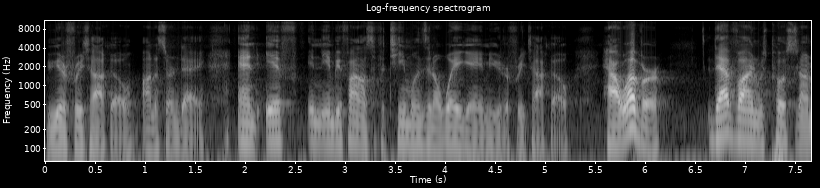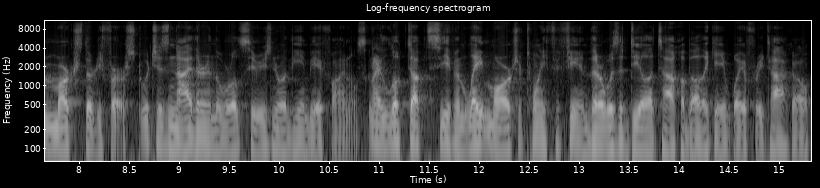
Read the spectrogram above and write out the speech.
you get a free taco on a certain day. And if in the NBA Finals, if a team wins in an away game, you get a free taco. However, that vine was posted on March 31st, which is neither in the World Series nor the NBA Finals. And I looked up to see if in late March of 2015 there was a deal at Taco Bell that gave away a free taco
